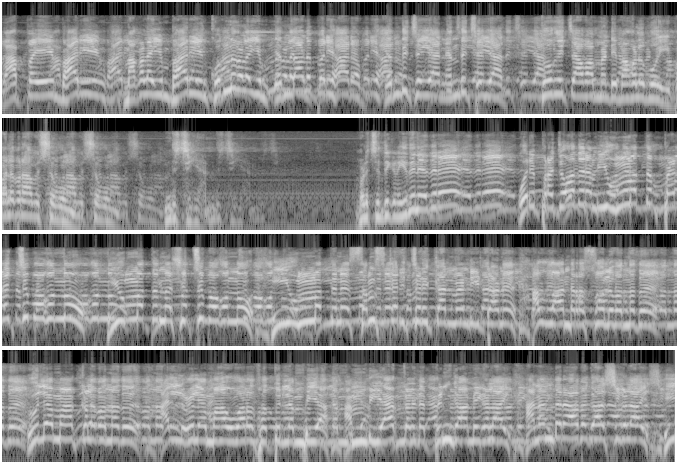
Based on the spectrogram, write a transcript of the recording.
വാപ്പയെയും ഭാര്യയും മകളെയും ഭാര്യയും കൊന്നുകളയും എന്താണ് പരിഹാരം? എന്ത് ചെയ്യാൻ? എന്ത് ചെയ്യാൻ? തൂങ്ങിച്ചാവാൻ വേണ്ടി മകൾ പോയി. പല പ്രാവശ്യവും. എന്ത് ചെയ്യാൻ എന്ത് ചെയ്യാൻ നമ്മൾ ചിന്തിക്കണം. ഇതിനെതിരെ ഒരു പ്രചോദനം ഈ ഉമ്മത്ത് പിഴച്ചു പോകുന്നു. ഈ ഉമ്മത്ത് നശിച്ചു പോകുന്നു. ഈ ഉമ്മത്തിനെ സംസ്കരിച്ചെടുക്കാൻ വേണ്ടിയിട്ടാണ് അള്ളാന്റെ റസൂൽ വന്നത്. ഉലമാക്കൾ വന്നത്. അൽ ഉലമാഉ വറസത്തുൽ അംബിയ. അംബിയാക്കളുടെ പിൻഗാമികളായി അനന്തരാവകാശികളായി ഈ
